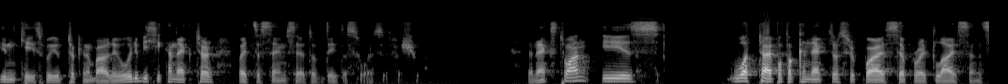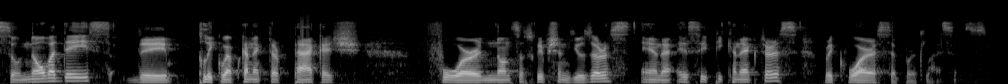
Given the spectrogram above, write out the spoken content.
in case we're talking about the ODBC connector, but it's the same set of data sources for sure. The next one is what type of a connectors require separate license. So nowadays, the Qlik Web Connector package for non-subscription users and SAP connectors require separate license.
